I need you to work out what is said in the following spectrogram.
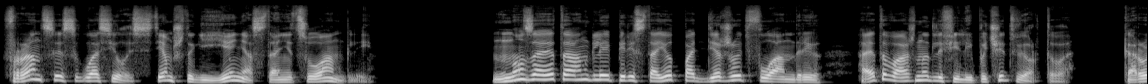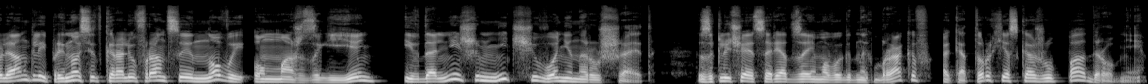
Франция согласилась с тем, что Гиень останется у Англии. Но за это Англия перестает поддерживать Фландрию, а это важно для Филиппа IV. Король Англии приносит королю Франции новый оммаж за Гиень и в дальнейшем ничего не нарушает. Заключается ряд взаимовыгодных браков, о которых я скажу подробнее.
